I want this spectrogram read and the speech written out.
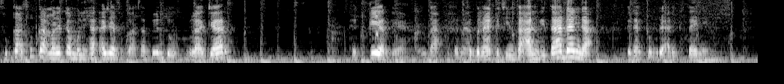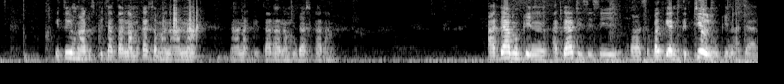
Suka-suka mereka melihat aja suka. Tapi untuk belajar pikir ya. Entah sebenarnya, sebenarnya kecintaan kita ada nggak dengan kebudayaan kita ini? Itu yang harus kita tanamkan sama anak-anak. Anak kita anak muda sekarang ada mungkin ada di sisi uh, sebagian kecil mungkin ada.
